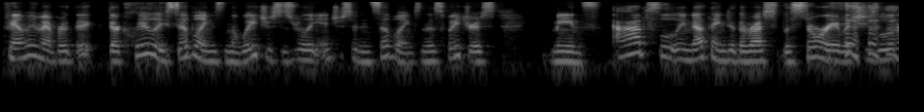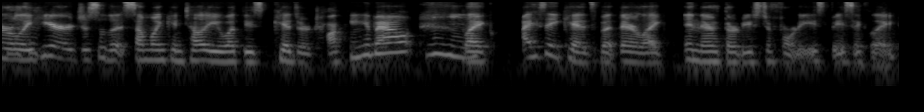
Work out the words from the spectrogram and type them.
family member that they're clearly siblings and the waitress is really interested in siblings. And this waitress means absolutely nothing to the rest of the story, but she's literally here just so that someone can tell you what these kids are talking about. Mm-hmm. Like I say kids, but they're like in their 30s to 40s, basically.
